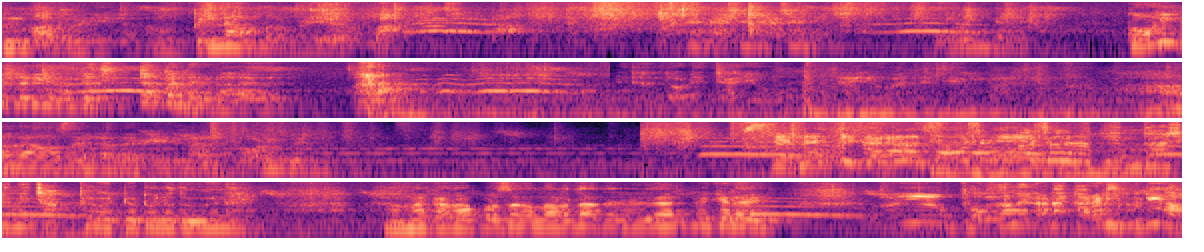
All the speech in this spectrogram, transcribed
മുൻപാത വഴിയല്ല നമുക്ക് പിന്നാമ്പുറം വഴിയാണ് ചിറ്റപ്പന്റെ താമസം ഇല്ലാത്ത വീട്ടിലാണ് കോളിംഗ് ബെല്ല് എന്താ ശനി ചക്ക വെട്ടിട്ടുള്ളത് വീണേ എന്ന കഥാപ്രസംഗം നടത്താതെ എഴുതാൽപ്പിക്കടേ അയ്യോ പൊങ്ങണില്ലടാ കരടി പിടിടാ.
